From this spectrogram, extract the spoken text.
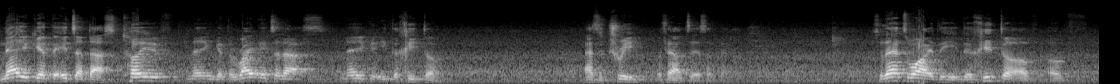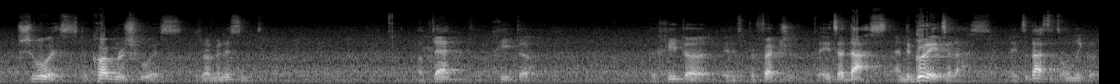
now you get the Eitz Adas Toiv, now you can get the right Eitz Adas, now you can eat the Chita as a tree without Zezabech. So that's why the, the Chita of, of Shavuos, the korban of Shavuos, is reminiscent of that Chita the chita in its perfection, the Eitz Adas, and the good Eitz Adas. The Eitz Adas, it's only good.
